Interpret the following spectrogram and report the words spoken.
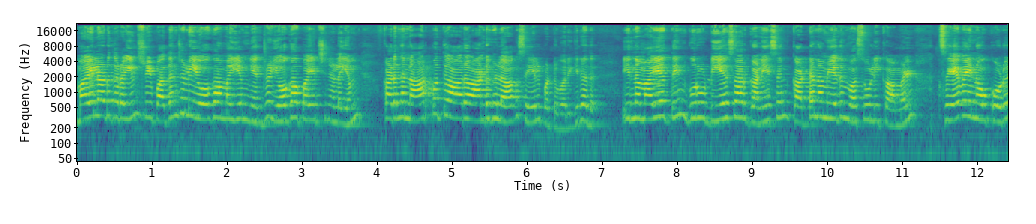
மயிலாடுதுறையில் ஸ்ரீ பதஞ்சலி யோகா மையம் என்ற யோகா பயிற்சி நிலையம் கடந்த நாற்பத்தி ஆறு ஆண்டுகளாக செயல்பட்டு வருகிறது. இந்த மையத்தின் குரு டிஎஸ்ஆர் கணேசன் கட்டணம் ஏதும் வசூலிக்காமல் சேவை நோக்கோடு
